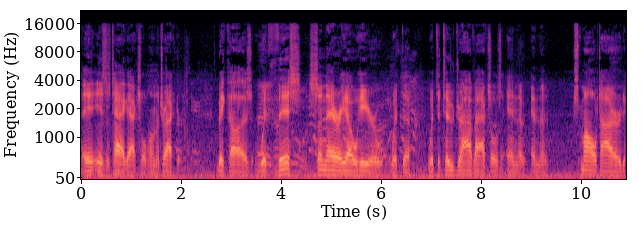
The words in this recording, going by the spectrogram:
is the tag axle on the tractor. Because with this scenario here with the with the two drive axles and the and the small tired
